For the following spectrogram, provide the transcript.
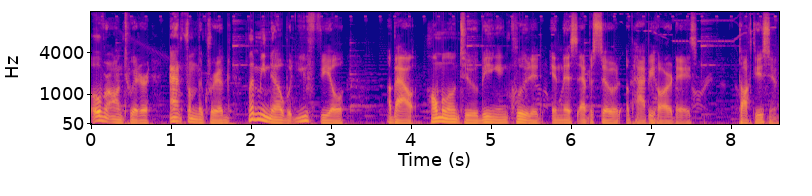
over on Twitter at From the Crib. Let me know what you feel about Home Alone 2 being included in this episode of Happy Horror Days. Talk to you soon.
